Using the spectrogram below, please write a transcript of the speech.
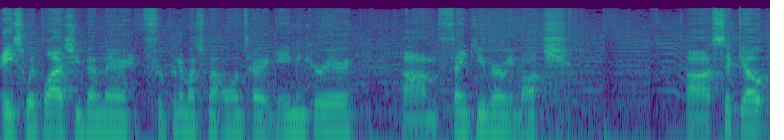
Ace Whiplash, you've been there for pretty much my whole entire gaming career. Um, thank you very much. Uh, Sick Goat,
